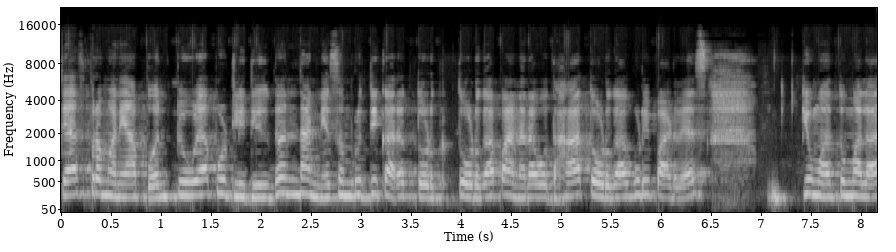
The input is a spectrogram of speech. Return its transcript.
त्याचप्रमाणे आपण पिवळ्या पोटलीतील धनधान्य समृद्धीकारक तोड तोडगा पाहणार आहोत. हा तोडगा गुढीपाडव्यास किंवा तुम्हाला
